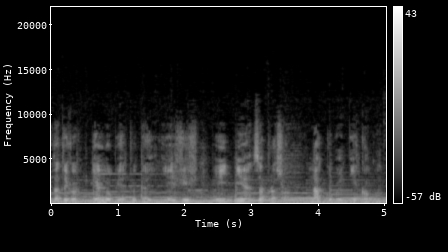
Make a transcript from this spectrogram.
dlatego nie lubię tutaj jeździć i nie zapraszam na Kubę nikogo.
